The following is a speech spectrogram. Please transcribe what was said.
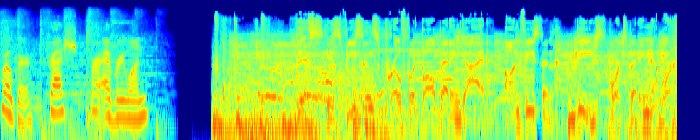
Kroger, fresh for everyone. This is VSIN's Pro Football Betting Guide on VSIN, the sports betting network.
